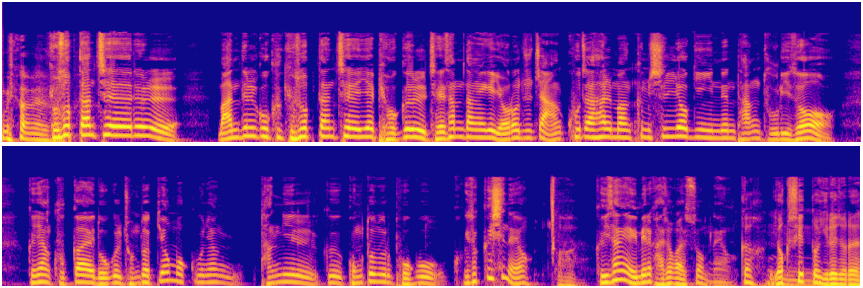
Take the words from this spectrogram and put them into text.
운영하면서 교섭 단체를 만들고 그 교섭단체의 벽을 제3당에게 열어주지 않고자 할 만큼 실력이 있는 당 둘이서 그냥 국가의 녹을 좀 더 띄어먹고 그냥 당일 그 공돈으로 보고 거기서 끝이네요. 아, 그 이상의 의미를 가져갈 수 없네요. 그러니까 역시 음. 또 이래저래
